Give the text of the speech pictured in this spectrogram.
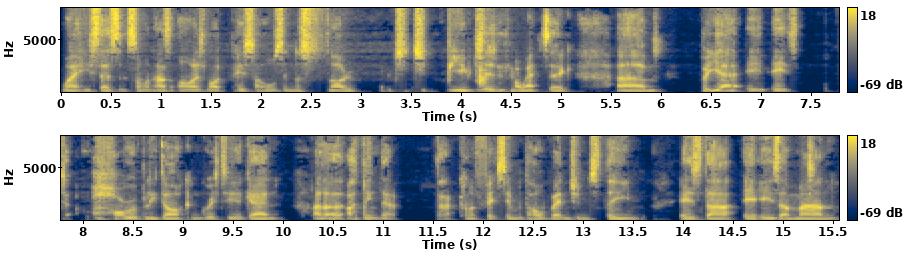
where he says that someone has eyes like piss holes in the snow, which is just beautiful, poetic. Um, but yeah, it, it's horribly dark and gritty again. And I, I think that that kind of fits in with the whole vengeance theme is that it is a man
